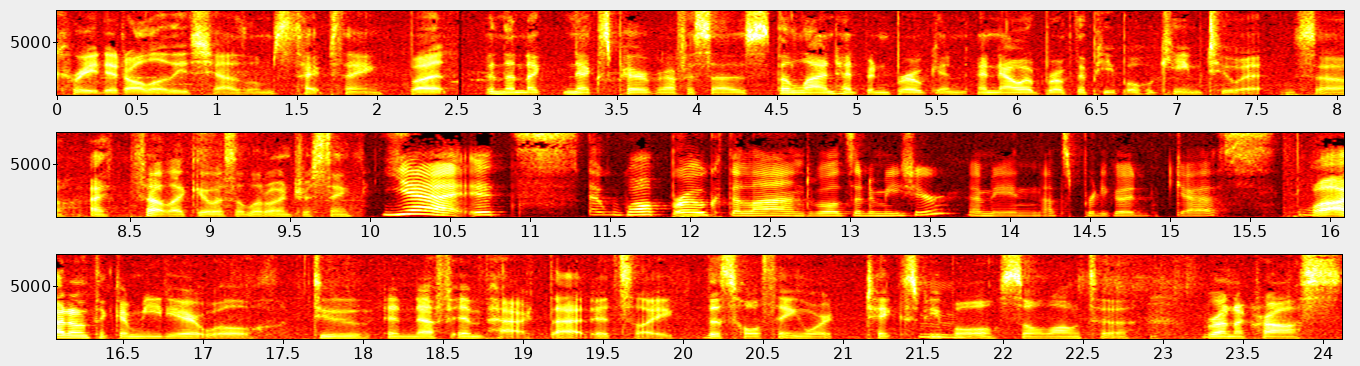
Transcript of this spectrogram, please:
created all of these chasms type thing. But in the ne- next paragraph it says the land had been broken and now it broke the people who came to it. So I felt like it was a little interesting. Yeah, it's. What broke the land? Was it a meteor? I mean, that's a pretty good guess. Well, I don't think a meteor will do enough impact that it's like this whole thing where it takes Hmm. people so long to run across.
